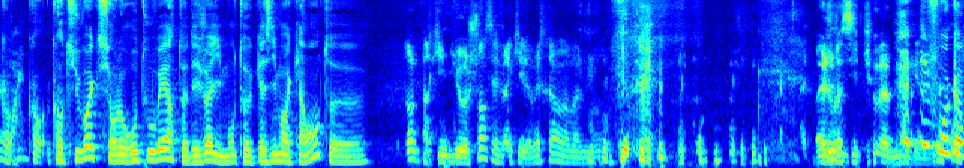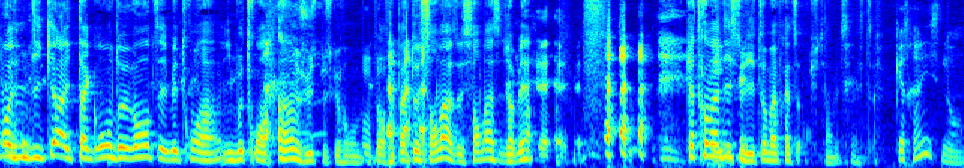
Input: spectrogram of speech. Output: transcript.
Quand, quand- quand tu vois que sur le route ouverte, déjà, ils montent quasiment à 40. euh, dans le parking du Auchan, c'est 20 km/h normalement. ouais, je recycle ma blague. Ils font comme en IndyCar, ils tagueront devant, et ils mettront un, ils mettront un 1 juste, parce qu'on on fait pas 220, 120, c'est déjà bien. 90, nous dit Thomas Fred. Putain, mais ça va être. 90 Non.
